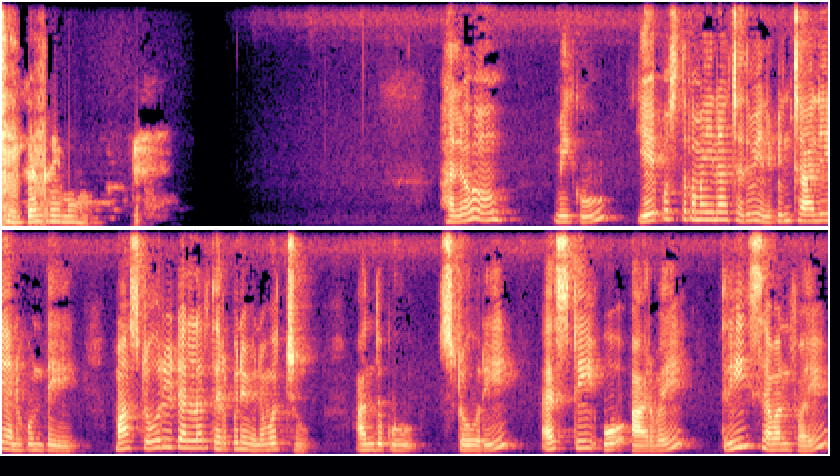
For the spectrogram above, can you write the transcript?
చేయగలరేమో? హలో మీకు ఏ పుస్తకమైనా చదివి వినిపించాలి అనుకుంటే మా స్టోరీ టెల్లర్ తెరపుని వినవచ్చు. అందుకు story S T O R Y three seven five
